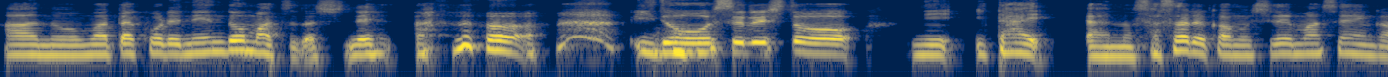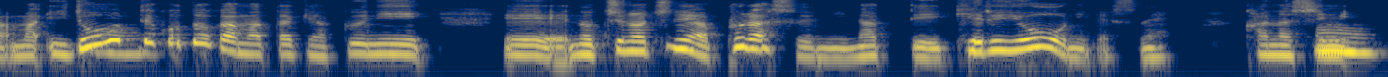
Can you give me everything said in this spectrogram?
あの、またこれ年度末だしね。あの、移動する人に痛い、あの、刺さるかもしれませんが、まあ、移動ってことがまた逆に、えー後々にはプラスになっていけるようにですね、悲しみ、うん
